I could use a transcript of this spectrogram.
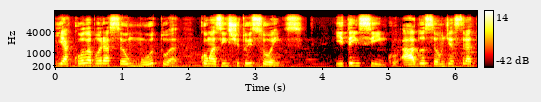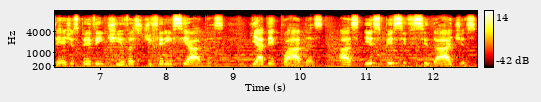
e a colaboração mútua com as instituições. Item 5. A adoção de estratégias preventivas diferenciadas e adequadas às especificidades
